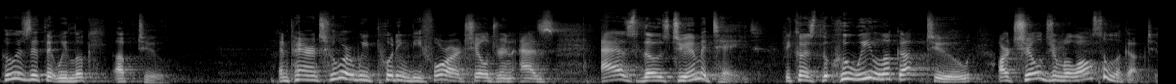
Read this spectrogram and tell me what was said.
Who is it that we look up to? And parents, who are we putting before our children as, as those to imitate? Because the, who we look up to, our children will also look up to.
